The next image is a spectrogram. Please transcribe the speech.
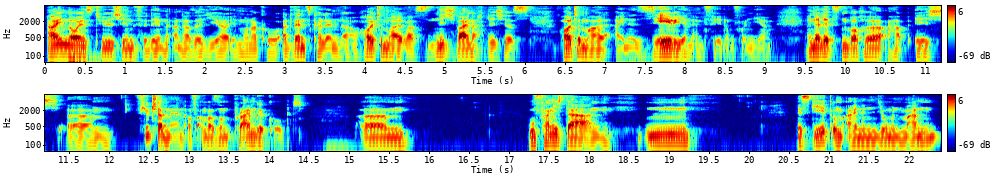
ein neues Türchen für den Another Year in Monaco Adventskalender. Heute mal was nicht Weihnachtliches. Heute mal eine Serienempfehlung von mir. In der letzten Woche habe ich ähm, Future Man auf Amazon Prime geguckt. Ähm, wo fange ich da an? Hm, es geht um einen jungen Mann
